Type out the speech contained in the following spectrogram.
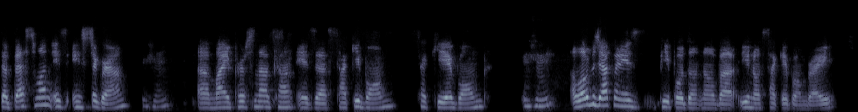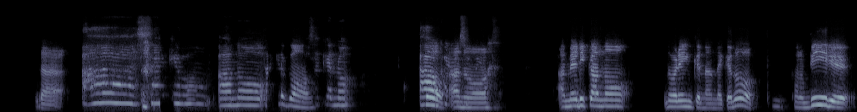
the best one is Instagram. Mm-hmm. Uh, my personal account is uh, Saki Bomb, Sakie Bomb. Mm-hmm. A lot of Japanese people don't know about you know Sake Bomb, right? The Ah, 酒もあのそうあの、アメリカのドリンクなんだけどうん、このビール、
